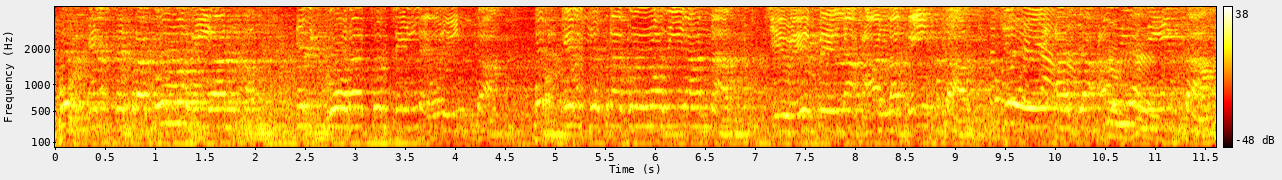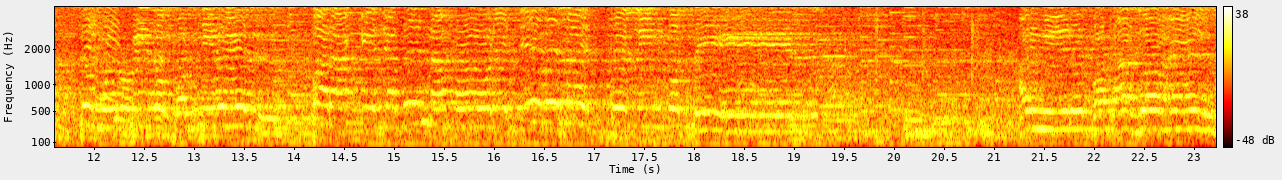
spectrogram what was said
Porque él se trajo a Diana, el corazón sí le brinca. Porque él se trajo a Diana, llévemela a la finca. Lleve allá a Dianita, se lo pido con Joel,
